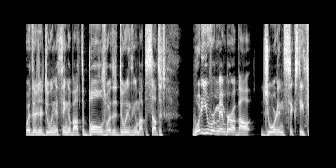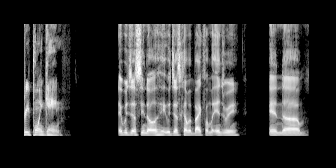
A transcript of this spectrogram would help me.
whether they're doing a thing about the Bulls, whether they're doing a thing about the Celtics. What do you remember about Jordan's 63 point game? It was just, you know, he was just coming back from an injury. And um,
